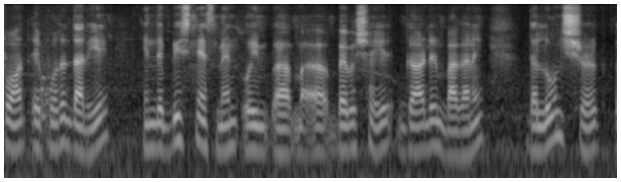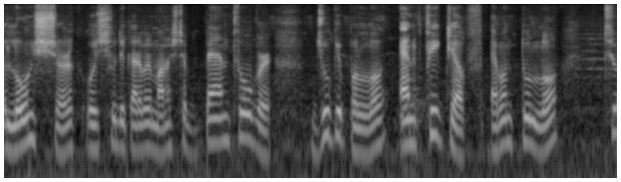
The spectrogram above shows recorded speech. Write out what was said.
পথ, এই পথে দাঁড়িয়ে ইন দ্য বিজনেসম্যান ওই ব্যবসায়ীর গার্ডেন বাগানে the loan shark loan shark ওই সুদি কারবার মানুষটা ব্যান্থ ওভার ঝুঁকে পড়ল অ্যান্ড ফিক এবং তুললো টু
